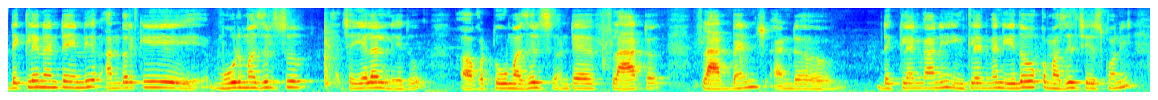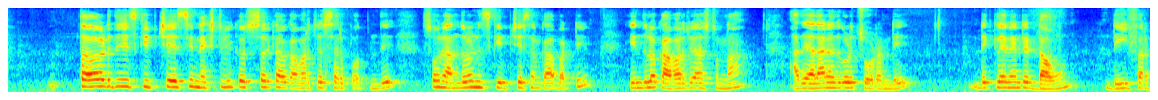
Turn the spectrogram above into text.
డిక్లైన్ అంటే ఏంటి? అందరికీ మూడు మజిల్స్ చేయాలని లేదు. ఒక టూ మజిల్స్ అంటే flat flat bench and decline కానీ ఇంక్లైన్ కానీ ఏదో ఒక మజిల్ చేసుకొని థర్డ్ది స్కిప్ చేసి నెక్స్ట్ వీక్ వచ్చేసరికి అవి కవర్ చేసి సరిపోతుంది. సో నేను అందులో నేను స్కిప్ చేశాను కాబట్టి ఇందులో కవర్ చేస్తున్నా. అది ఎలా అనేది కూడా చూడండి. డిక్లైన్ అంటే down D for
